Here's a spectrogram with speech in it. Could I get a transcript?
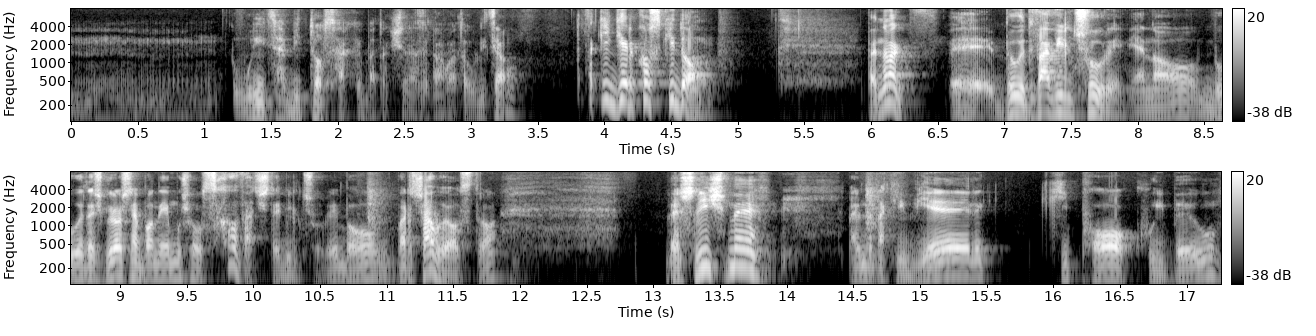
mm, ulica Witosa chyba tak się nazywała ta ulica. To taki gierkowski dom. Pamiętam, jak e, były dwa wilczury, nie? No, były dość groźne, bo on je musiał schować, te wilczury, bo warczały ostro. Weszliśmy, pamiętam taki wielki pokój był.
